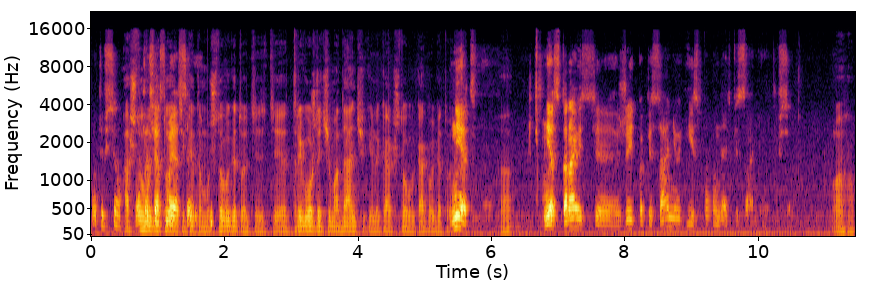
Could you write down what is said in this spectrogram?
Вот и все. А что вы готовите к этому? Что вы готовите? Те- Тревожный чемоданчик или как? Что вы, как вы готовите? Нет, А, нет, стараюсь э, жить по Писанию и исполнять Писание. Вот и все. ага.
